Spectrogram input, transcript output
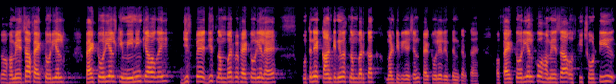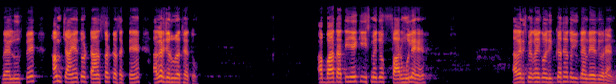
तो हमेशा फैक्टोरियल फैक्टोरियल की मीनिंग क्या हो गई? जिस पे, जिस नंबर पे फैक्टोरियल है, उतने कंटिन्यूस नंबर का मल्टीप्लिकेशन फैक्टोरियल रिप्रेजेंट करता है। और फैक्टोरियल को हमेशा उसकी छोटी वैल्यूज़ पे हम चाहें तो ट्रांसफ़र कर सकते हैं, अगर ज़रूरत है तो। अब बात आती है कि इसमें जो फार्मूले हैं, अगर इसमें कहीं कोई दिक्कत है तो you can raise your hand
